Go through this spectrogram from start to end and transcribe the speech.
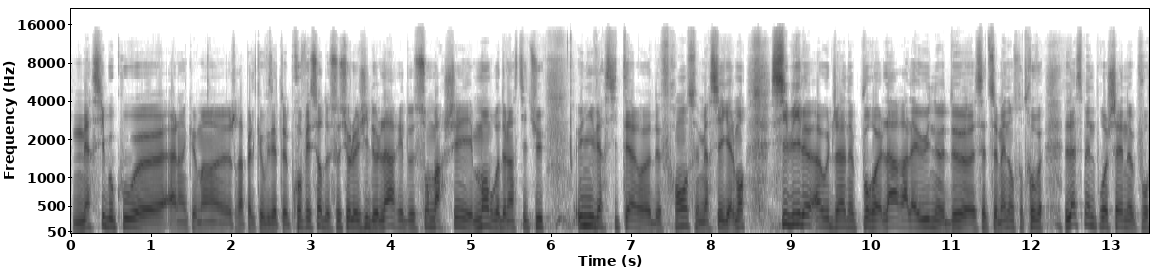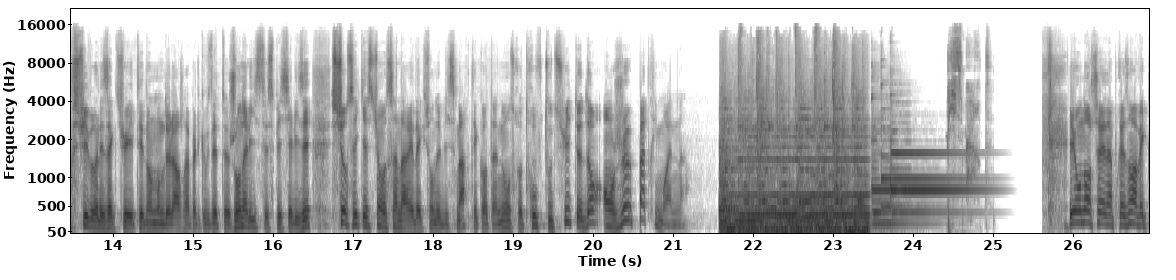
Merci beaucoup euh, Alain Quemin. Euh, je rappelle que vous êtes professeur de sociologie de l'art et de son marché et membre de l'Institut universitaire euh, de France. Merci également Sybille Aoudjan pour l'art à la une de cette semaine. On se retrouve la semaine prochaine pour suivre les actualités dans le monde de l'art. Je rappelle que vous êtes journaliste sur ces questions au sein de la rédaction de Bismart. Et quant à nous, on se retrouve tout de suite dans Enjeu patrimoine. Et on enchaîne à présent avec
